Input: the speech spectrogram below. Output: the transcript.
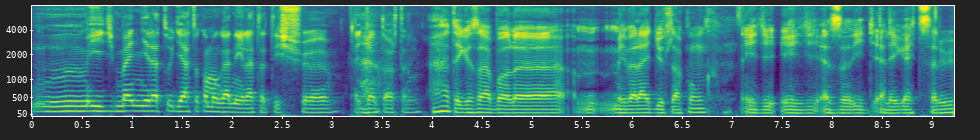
Mm, így mennyire tudjátok a magánéletet is egyben tartani? Hát igazából, mivel együtt lakunk, így, így ez így elég egyszerű.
